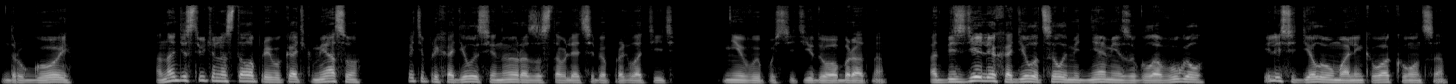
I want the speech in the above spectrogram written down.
другой. Она действительно стала привыкать к мясу, хоть и приходилось иной раз заставлять себя проглотить не выпустить еду обратно. От безделья ходила целыми днями из угла в угол или сидела у маленького оконца,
